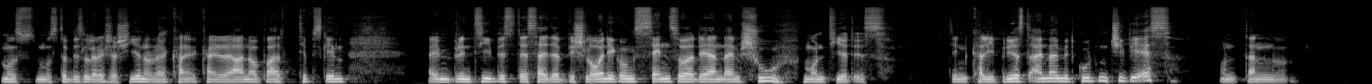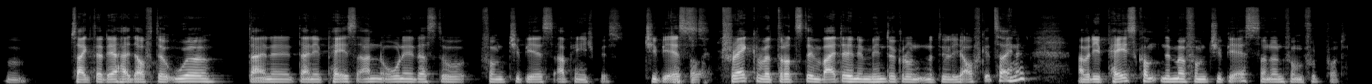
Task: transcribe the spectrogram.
muss, muss da ein bisschen recherchieren oder kann, kann ich da noch ein paar Tipps geben. Im Prinzip ist das halt der Beschleunigungssensor, der an deinem Schuh montiert ist. Den kalibrierst einmal mit gutem GPS und dann zeigt er dir halt auf der Uhr deine, deine Pace an, ohne dass du vom GPS abhängig bist. GPS-Track wird trotzdem weiterhin im Hintergrund natürlich aufgezeichnet, aber die Pace kommt nicht mehr vom GPS, sondern vom Footpod.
